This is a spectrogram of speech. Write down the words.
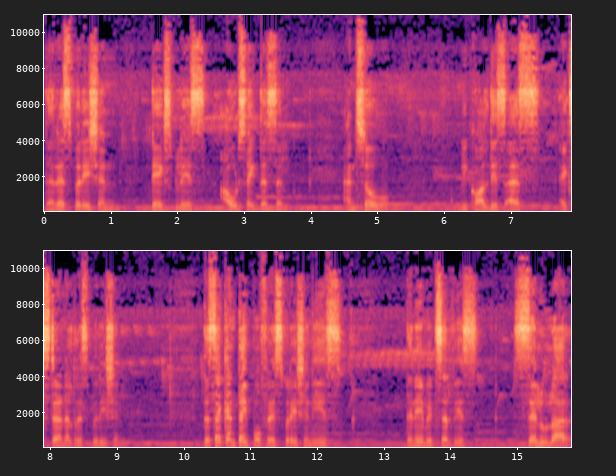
the respiration takes place outside the cell. And so we call this as external respiration. The second type of respiration is the name itself is cellular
